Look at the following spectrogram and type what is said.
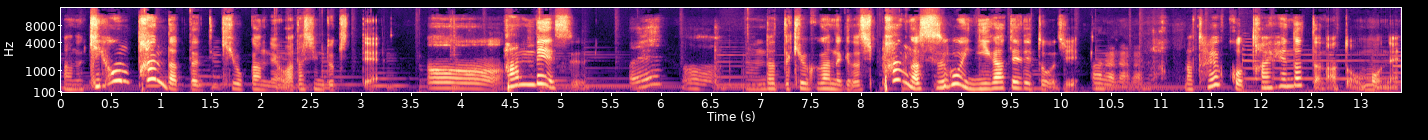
あの基本パンだったって記憶あんのよ私の時って。おー。パンベース、え？うん。うん、だった記憶があるんだけど私パンがすごい苦手で当時。あららら。らまあ結構大変だったなと思うね、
